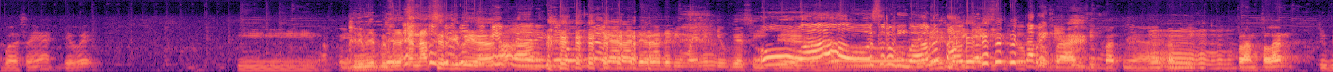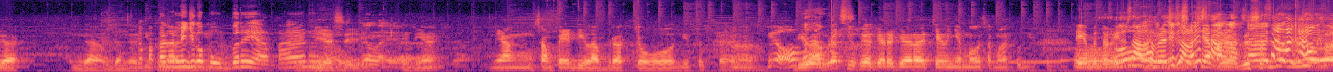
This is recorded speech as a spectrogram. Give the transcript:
bahasanya cewek di apa ya? Jadi banyak banyak naksir gitu ya. Ya rada-rada dimainin juga sih. Oh Iya. wow serem banget jadi kayak gitu perubahan sifatnya. Tapi pelan-pelan juga enggak udah enggak nggak gitu apa-apa namanya juga puber ya kan? Iya sih. Udah lah ya. jadinya yang sampai dilabrak cowok gitu kan Ya Allah. dilabrak juga gara-gara ceweknya mau sama aku gitu Iya betul. Itu salah berarti salah siapa? salah, salah dua-duanya.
